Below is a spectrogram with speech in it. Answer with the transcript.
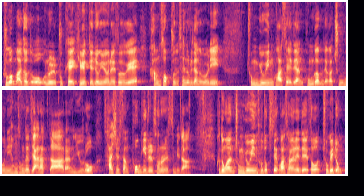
그것마저도 오늘 국회 기획재정위원회 소속의 강석훈 새누리당 의원이 종교인 과세에 대한 공감대가 충분히 형성되지 않았다라는 이유로 사실상 포기를 선언했습니다. 그동안 종교인 소득세 과세안에 대해서 조계종,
